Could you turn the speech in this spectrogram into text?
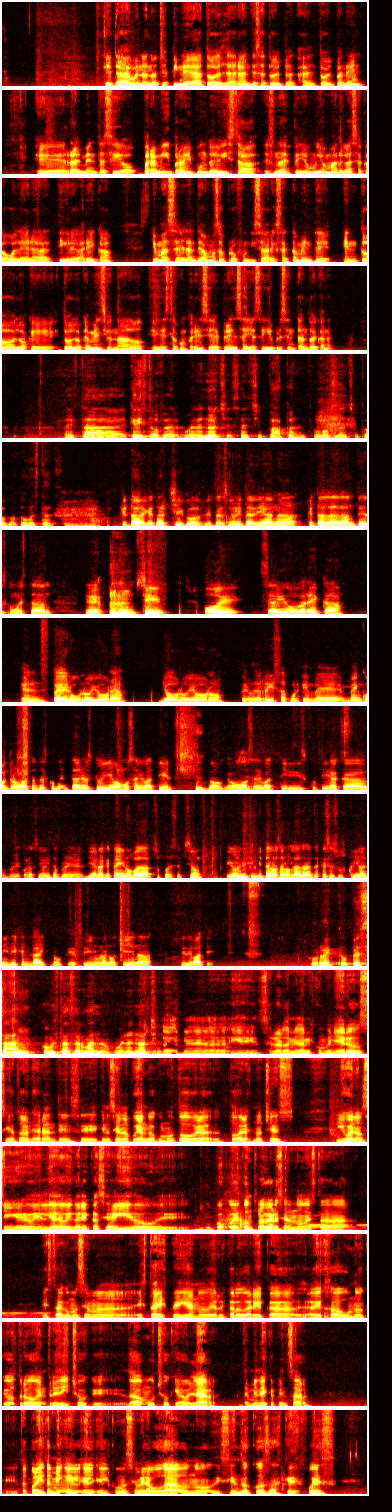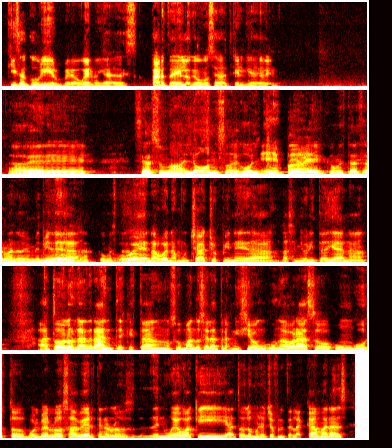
¿Qué tal? Buenas noches, Pineda, a todos los ladrantes, a todo el, a todo el panel. Eh, realmente ha sido, para mí, para mi punto de vista, es una despedida muy amarga, se acabó la era Tigre Gareca, ya más adelante vamos a profundizar exactamente en todo lo que, todo lo que ha mencionado en esta conferencia de prensa y a seguir presentando el canal. Ahí está Christopher, buenas noches, Salchipapa, el famoso Salchipapa, ¿cómo estás? ¿Qué tal, qué tal chicos? ¿Qué tal señorita Diana? ¿Qué tal ladrantes? ¿Cómo están? Eh, sí, hoy se ha ido Gareca, el Perú lo llora, yo lo lloro, pero de risa, porque me, me he encontrado bastantes comentarios que hoy día vamos a debatir, ¿no? Que vamos a debatir y discutir acá eh, con la señorita Diana, que también nos va a dar su percepción, y invitarlos a los ladrantes que se suscriban y dejen like, ¿no? Que se viene una noche llena de debate. Correcto. Pesán, ¿cómo estás, hermano? Buenas noches. Y saludar también a mis compañeros y a todos los ladrantes eh, que nos sigan apoyando como todo todas las noches. Y bueno, sí, hoy, el día de hoy Gareca se ha ido. Eh, un poco de controversia, ¿no? Esta, esta, ¿cómo se llama? Esta despedida, ¿no? De Ricardo Gareca ha dejado uno que otro entredicho que daba mucho que hablar, también de que pensar. Eh, por ahí también el, el, ¿cómo se llama? El abogado, ¿no? Diciendo cosas que después quiso cubrir, pero bueno, ya es parte de lo que vamos a debatir el día de hoy. ¿no? A ver, eh, se ha sumado Alonso de Gol TV. ¿Cómo estás, hermano? Bienvenido. Pineda. ¿Cómo estás? Buenas, buenas muchachos, Pineda, la señorita Diana, a todos los ladrantes que están sumándose a la transmisión, un abrazo, un gusto volverlos a ver, tenerlos de nuevo aquí, a todos los muchachos frente a las cámaras.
